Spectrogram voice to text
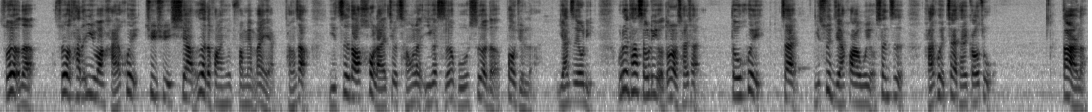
所有的。所有他的欲望还会继续向恶的方方面蔓延膨胀，以致到后来就成了一个十恶不赦的暴君了。言之有理，无论他手里有多少财产，都会在一瞬间化为乌有，甚至还会债台高筑。当然了，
